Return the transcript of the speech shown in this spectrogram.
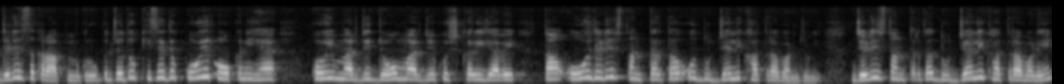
ਜਿਹੜੇ ਸਕਾਰਾਤਮਕ ਰੂਪ। ਜਦੋਂ ਕਿਸੇ ਤੇ ਕੋਈ ਰੋਕ ਨਹੀਂ ਹੈ, ਕੋਈ ਮਰਜ਼ੀ, ਜੋ ਮਰਜ਼ੀ ਕੁਝ ਕਰੀ ਜਾਵੇ, ਤਾਂ ਉਹ ਜਿਹੜੀ ਸੁਤੰਤਰਤਾ, ਉਹ ਦੂਜਿਆਂ ਲਈ ਖਤਰਾ ਬਣ ਜੂਗੀ। ਜਿਹੜੀ ਸੁਤੰਤਰਤਾ ਦੂਜਿਆਂ ਲਈ ਖਤਰਾ ਬਣੇ,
